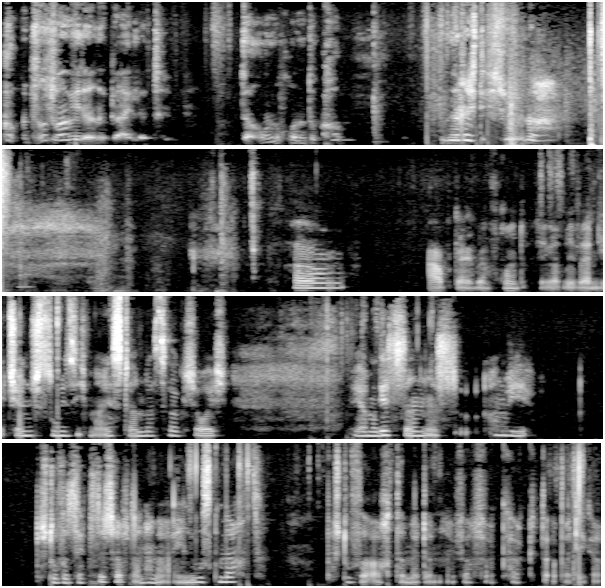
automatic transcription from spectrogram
Guck, das war wieder eine geile Down-Runde kommen. Eine richtig schöne. Ähm, aber geil, mein Freund. Ja, wir werden die Challenge sowieso meistern, das sag ich euch. Wir haben gestern es irgendwie Stufe 6 geschafft, dann haben wir einen Los gemacht. Bei Stufe 8 haben wir dann einfach verkackt. Aber Digga,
